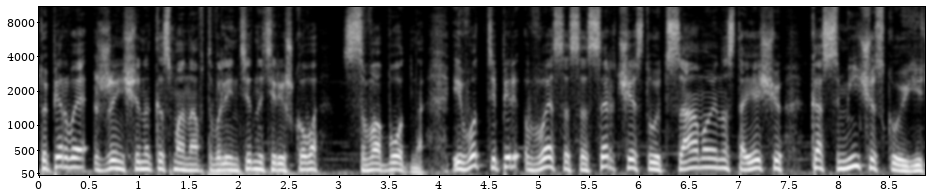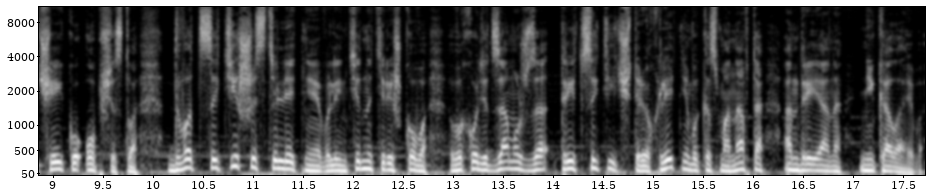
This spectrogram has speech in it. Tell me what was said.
то первая женщина-космонавт Валентина Терешкова свободна. И вот теперь в СССР чествуют самую настоящую космическую ячейку общества. 26-летняя Валентина Терешкова выходит замуж за 34-летнего летнего космонавта Андреяна Николаева.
